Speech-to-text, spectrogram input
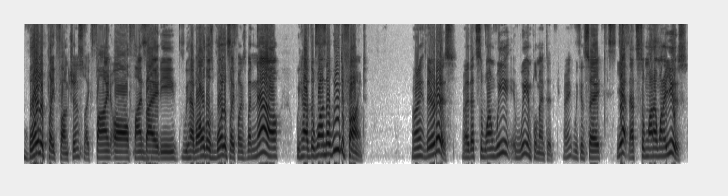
boilerplate functions like find all, find by ID, we have all those boilerplate functions, but now we have the one that we defined. Right, there it is. Right, that's the one we we implemented. Right, we can say, yeah, that's the one I want to use.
